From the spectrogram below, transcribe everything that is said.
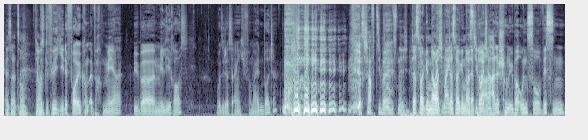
ist halt so. Ich habe Ja. das Gefühl, jede Folge kommt einfach mehr über Millie raus, wo sie das eigentlich vermeiden wollte. Das schafft sie bei uns nicht. Das war genau, Aber ich mein, das war genau was der die Plan. Leute alle schon über uns so wissen,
